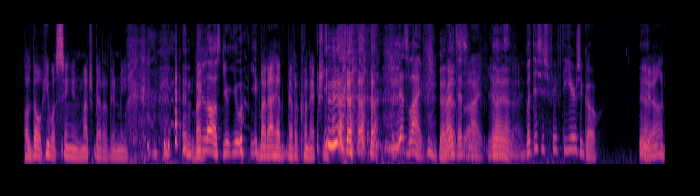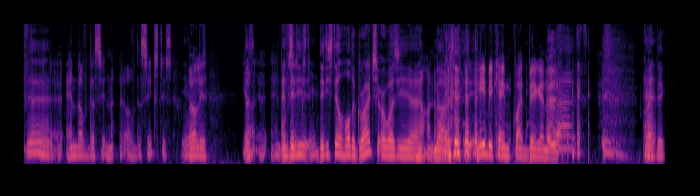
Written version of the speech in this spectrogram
Although he was singing much better than me, you but lost. You you. you but I had better connection. that's life, Yeah, right? that's- That's, life. Yeah. Yeah, yeah. But this is 50 years ago. yeah, Yeah. f- Yeah, yeah. uh, end of the si- of the sixties, Yeah. early. Yeah, Does- uh, And did 60s. he did he still hold a grudge or was he? Uh, no, no, he he became quite big enough. Yes. Quite Uh, big.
